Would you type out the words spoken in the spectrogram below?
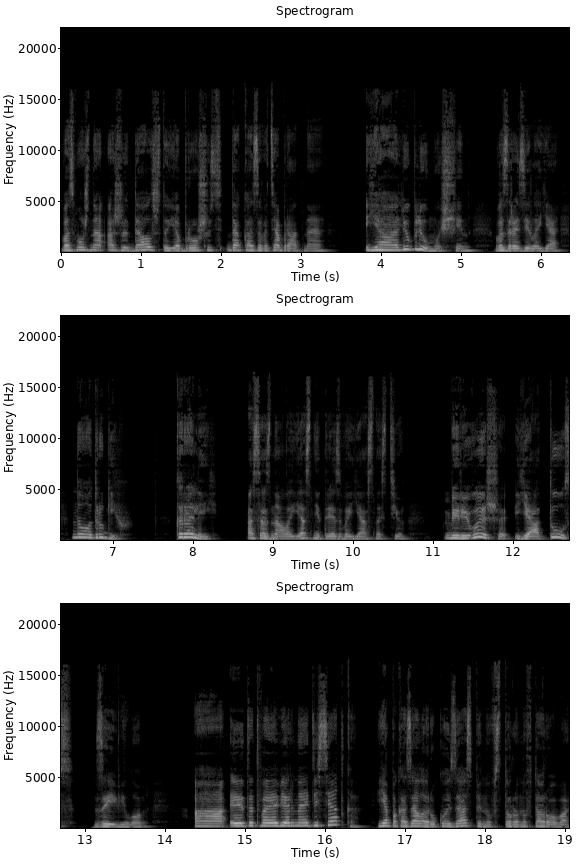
Возможно, ожидал, что я брошусь доказывать обратное. «Я люблю мужчин», — возразила я, — «но других. Королей», — осознала я с нетрезвой ясностью. «Бери выше, я туз», — заявил он. «А это твоя верная десятка?» Я показала рукой за спину в сторону второго.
